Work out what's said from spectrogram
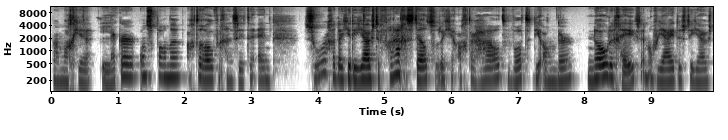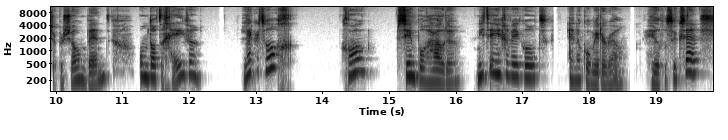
Maar mag je lekker ontspannen achterover gaan zitten en zorgen dat je de juiste vragen stelt, zodat je achterhaalt wat die ander nodig heeft en of jij dus de juiste persoon bent om dat te geven. Lekker toch? Gewoon simpel houden, niet ingewikkeld en dan kom je er wel. Heel veel succes!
